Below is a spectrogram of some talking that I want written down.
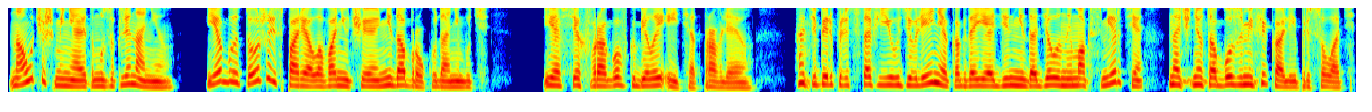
Научишь меня этому заклинанию? Я бы тоже испаряла вонючее недобро куда-нибудь. Я всех врагов к белой Эти отправляю. А теперь представь ей удивление, когда ей один недоделанный маг смерти начнет обозами фекалий присылать.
